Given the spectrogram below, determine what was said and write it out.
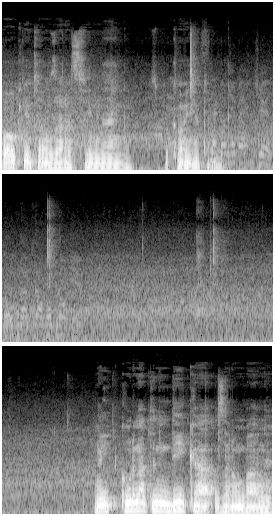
Połknie to zaraz innego. Spokojnie, Tomek. No i kurna ten Dika zarąbany.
